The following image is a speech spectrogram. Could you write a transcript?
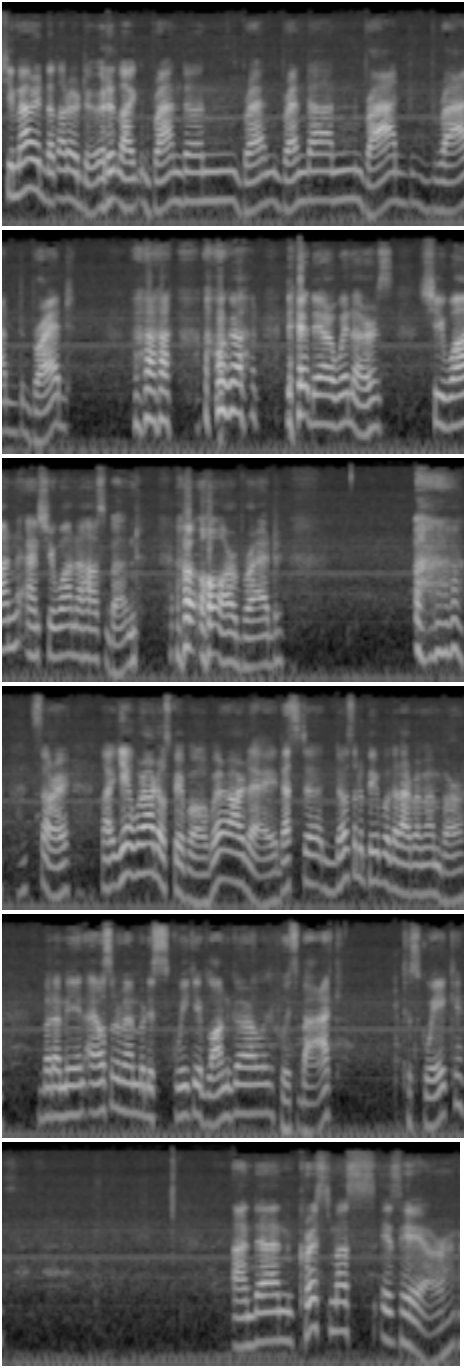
she married that other dude, like Brandon, Brand, Brandon, Brad, Brad, Brad. oh god, they, they are winners. She won and she won a husband. or Brad. Sorry. Like, yeah, where are those people? Where are they? That's the, those are the people that I remember. But I mean, I also remember this squeaky blonde girl who's back to squeak. And then Christmas is here.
